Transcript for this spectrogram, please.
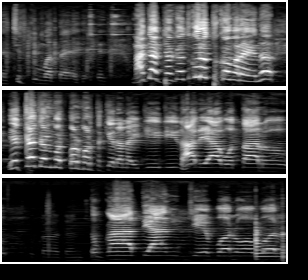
त्याचीच किंमत आहे. माझ्या जगद्गुरु तुकोबर आहे ना एका जन्मात परमार्थ केला केला नाही. जी जी झाले अवतार तुका त्यांचे बरोबर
